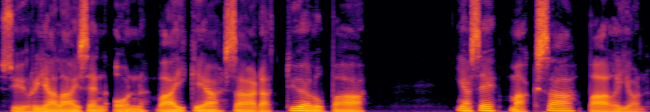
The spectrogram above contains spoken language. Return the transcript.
Syyrialaisen on vaikea saada työlupaa ja se maksaa paljon.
